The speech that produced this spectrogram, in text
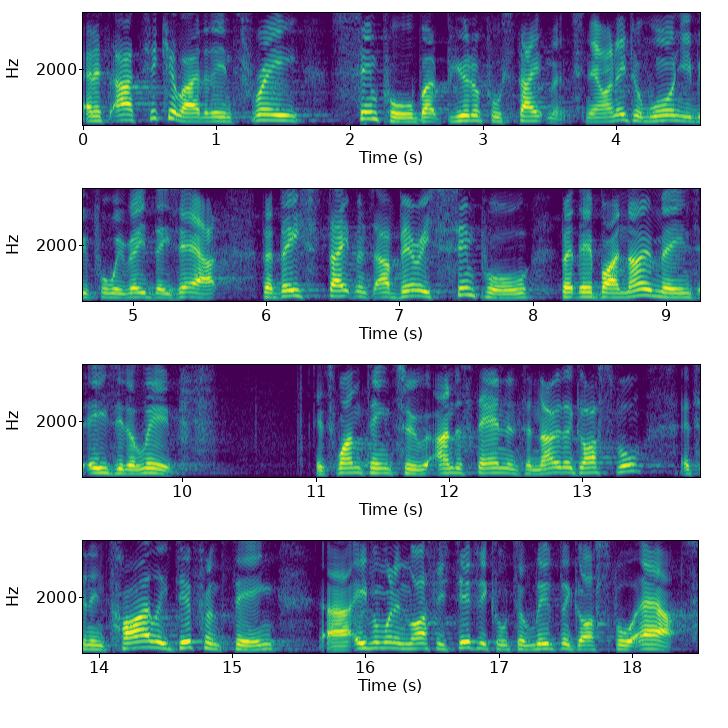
and it's articulated in three simple but beautiful statements. Now, I need to warn you before we read these out that these statements are very simple, but they're by no means easy to live. It's one thing to understand and to know the gospel, it's an entirely different thing, uh, even when in life is difficult, to live the gospel out.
